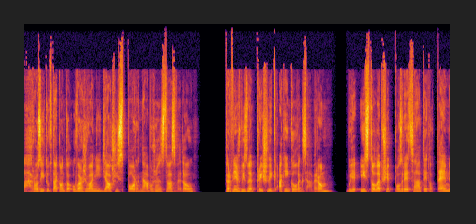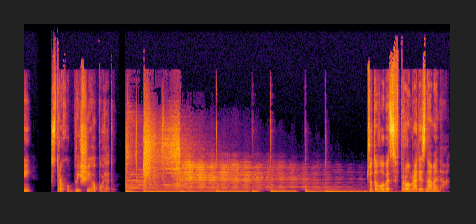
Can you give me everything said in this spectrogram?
A hrozí tu v takomto uvažovaní ďalší spor náboženstva s vedou? Prvnež by sme prišli k akýmkoľvek záverom, bude isto lepšie pozrieť sa na tieto témy z trochu bližšieho pohľadu. Čo to vôbec v prvom rade znamená,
